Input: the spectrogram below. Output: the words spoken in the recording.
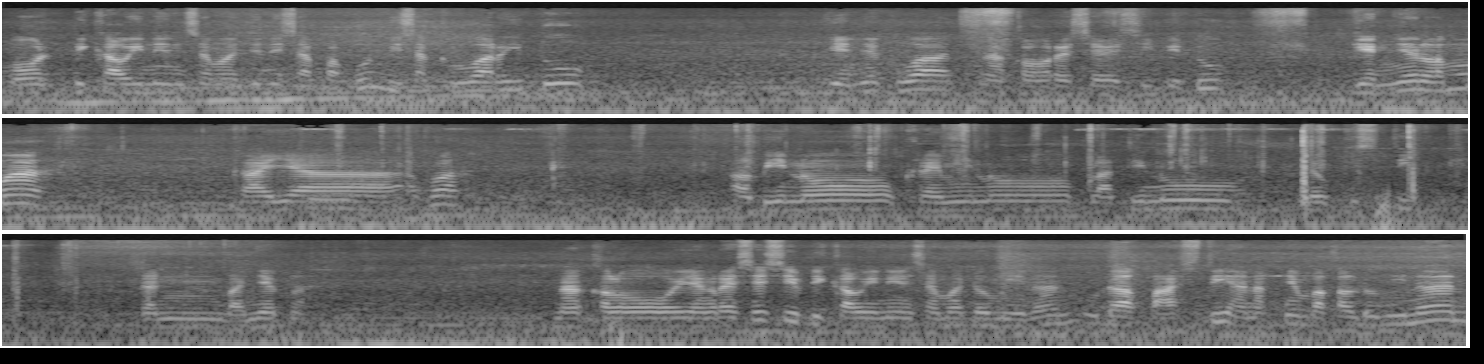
Mau dikawinin sama jenis apa pun bisa keluar itu gennya kuat. Nah kalau resesif itu gennya lemah kayak apa? Albino cremino platinum leukistik dan banyak lah. Nah kalau yang resesif dikawinin sama dominan udah pasti anaknya bakal dominan.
